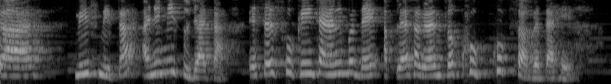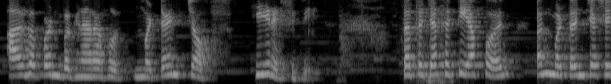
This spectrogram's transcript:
नमस्कार. मी स्मिता आणि मी सुजाता. एस एस कुकिंग चॅनलमध्ये आपल्या सगळ्यांचं खूप खूप स्वागत आहे. आज आपण बघणार आहोत मटण चॉप्स ही रेसिपी तर त्याच्यासाठी आपण मटनचे असे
